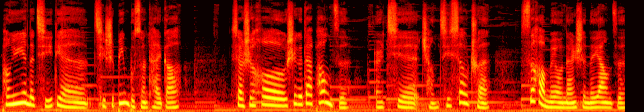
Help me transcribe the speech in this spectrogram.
彭于晏的起点其实并不算太高，小时候是个大胖子，而且长期哮喘。丝毫没有男神的样子。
